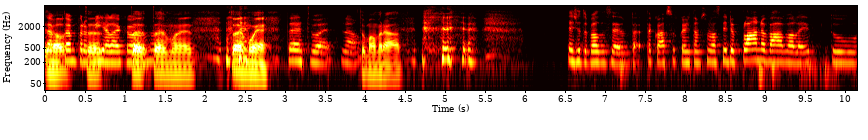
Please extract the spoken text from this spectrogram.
tam- tam probíhala jako- To, to, je moje, to je moje, to je tvoje. No. to mám rád. Takže to byla zase jenom ta, taková vsuvka, že tam jsme vlastně doplánovávali tu uh,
